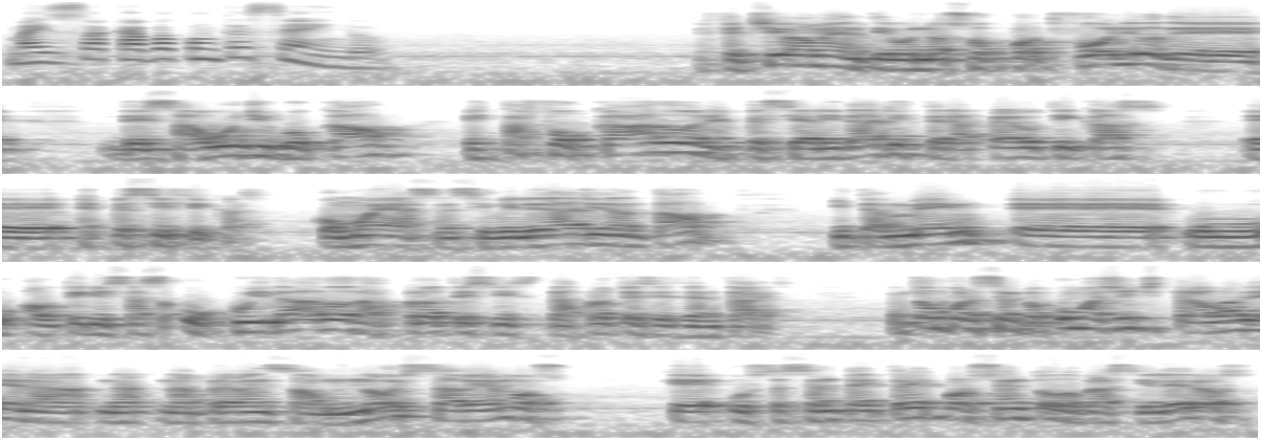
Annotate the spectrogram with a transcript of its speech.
mas isso acaba acontecendo. Efectivamente, o nosso portfólio de, de saúde bucal está focado em especialidades terapêuticas eh, específicas, como é a sensibilidade dental e também eh, o, a utilização, o cuidado das próteses, das próteses dentais. Por exemplo, como a gente trabalha na, na, na prevenção, nós sabemos que os 63% dos brasileiros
